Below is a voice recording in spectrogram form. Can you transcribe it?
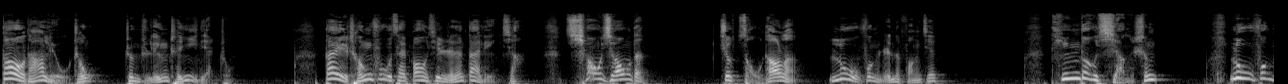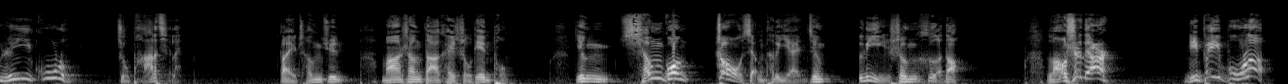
到达柳州，正是凌晨一点钟。戴成富在报信人的带领下，悄悄的就走到了陆凤人的房间。听到响声，陆凤人一咕噜就爬了起来，戴成军马上打开手电筒，用强光照向他的眼睛，厉声喝道：“老实点儿，你被捕了！”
